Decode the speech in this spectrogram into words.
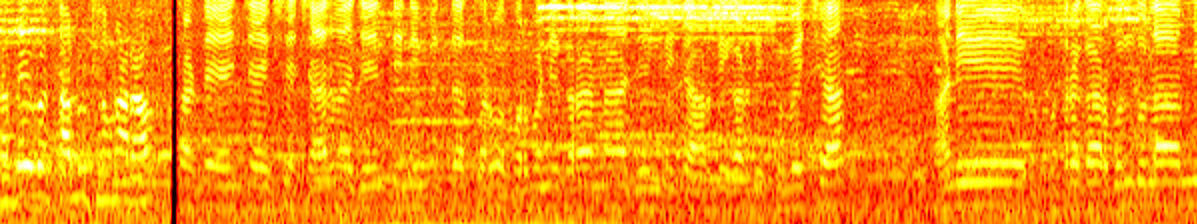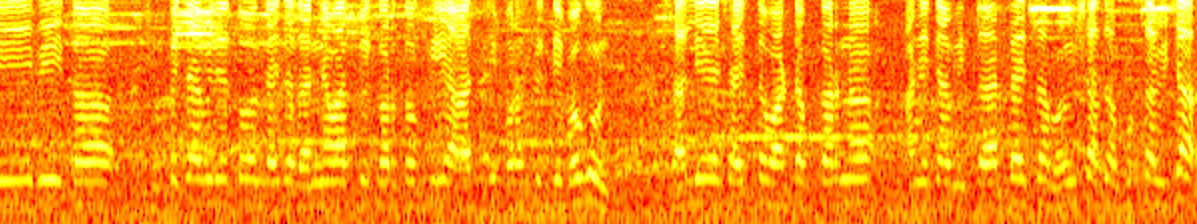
सदैव चालू ठेवणार आहोत. साठे यांच्या एकशे चारव्या जयंतीनिमित्त सर्व परभणीकरांना जयंतीच्या हार्दिक हार्दिक शुभेच्छा. आणि पत्रकार बंधूला मी बी इथं शुभेच्छा बी देतो आणि त्याचा धन्यवाद बी करतो की आजची परिस्थिती बघून शालेय साहित्य वाटप करणं आणि त्या विद्यार्थ्याच्या भविष्याचा पुढचा विचार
